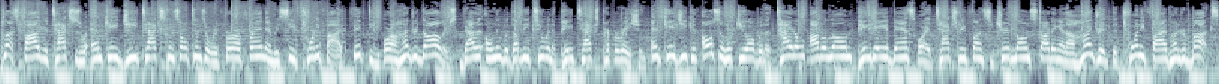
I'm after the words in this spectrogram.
Plus, file your taxes with MKG tax consultants or refer a friend and receive 25, 50, or $100. Valid only with W2 and a paid tax preparation. MKG can also hook you up with a title, auto loan, payday advance, or a tax refund secured loan starting at 100 to 2500 bucks.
